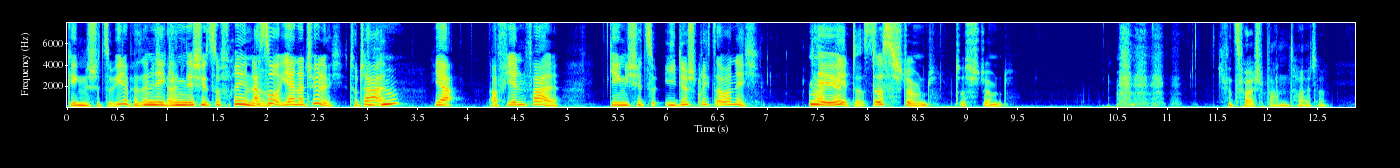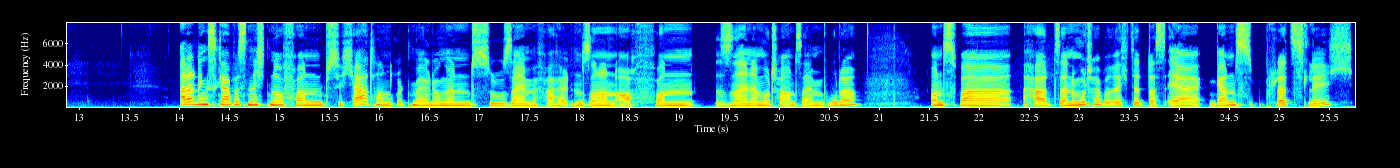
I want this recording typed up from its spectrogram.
Gegen eine schizoide Nee, Persönlichkeit? gegen die Schizophrene. Ach so, ja, natürlich. Total. Mhm. Ja, auf jeden Fall. Gegen die Schizoide spricht es aber nicht. Da nee, geht es. das stimmt. Das stimmt. Ich find's voll spannend heute. Allerdings gab es nicht nur von Psychiatern Rückmeldungen zu seinem Verhalten, sondern auch von seiner Mutter und seinem Bruder. Und zwar hat seine Mutter berichtet, dass er ganz plötzlich,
